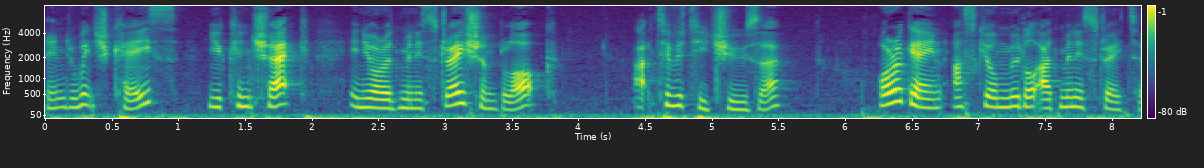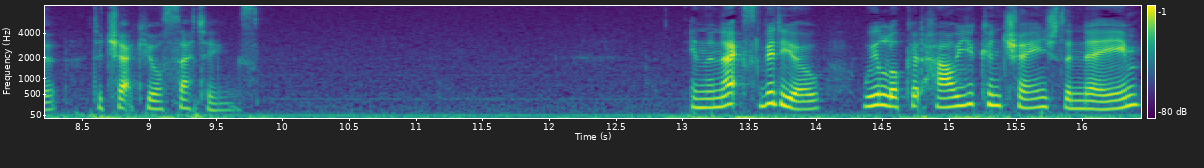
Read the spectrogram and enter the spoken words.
in which case you can check in your administration block, activity chooser, or again ask your Moodle administrator to check your settings. In the next video, we'll look at how you can change the name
